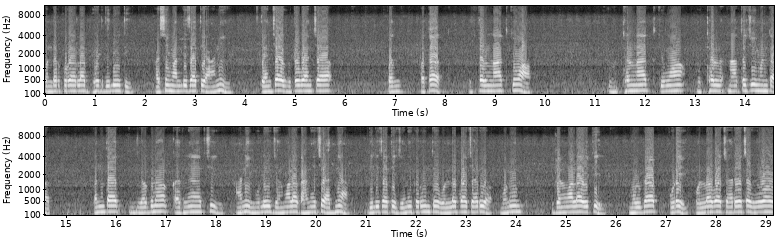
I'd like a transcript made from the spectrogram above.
पंढरपुराला भेट दिली होती असे मानले जाते. आणि त्यांच्या विठोबांच्या पं पथात विठ्ठलनाथ किंवा विठ्ठलनाथ किंवा विठ्ठलनाथजी म्हणतात. पंथात लग्न करण्याची आणि मुले जन्माला घालण्याची आज्ञा दिली जाते जेणेकरून ते वल्लभाचार्य म्हणून जन्माला येतील. मुलगा पुढे वल्लभाचार्याचा विवाह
